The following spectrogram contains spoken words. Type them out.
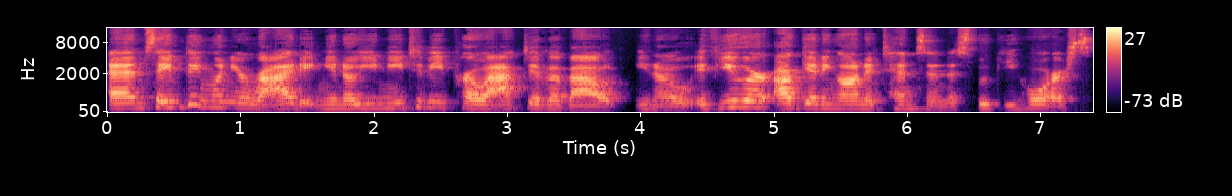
and same thing when you're riding, you know, you need to be proactive about, you know, if you are, are getting on a tense and a spooky horse,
